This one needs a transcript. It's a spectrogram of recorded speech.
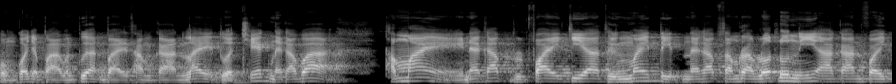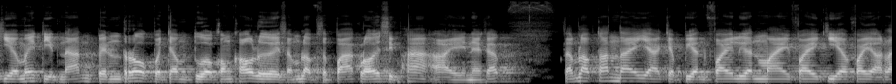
ผมก็จะพาเพื่อนๆไปทำการไล่ตรวจเช็คนะครับว่าทำไมนะครับไฟเกียร์ถึงไม่ติดนะครับสำหรับรถรุ่นนี้อาการไฟเกียร์ไม่ติดนั้น เป็นโรคประจำตัวของเขาเลยสำหรับ Spark 115i นะครับสำหรับท่านใดอยากจะเปลี่ยนไฟเรือนไม้ไฟเกียร์ไฟอะไร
